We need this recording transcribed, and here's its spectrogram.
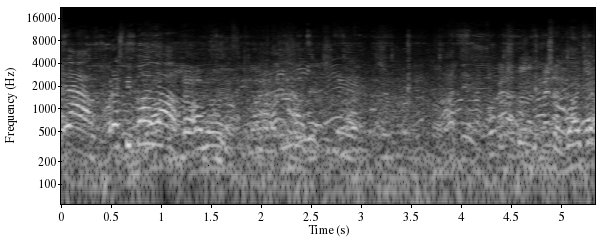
Έλα, βρες την μπάλα. Τσαντάκια,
